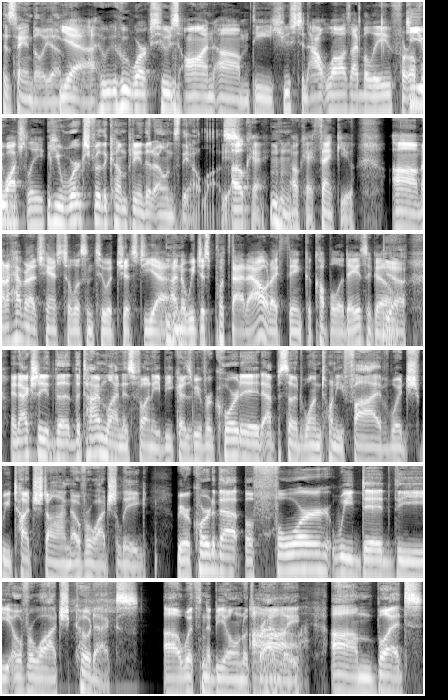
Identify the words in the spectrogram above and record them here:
his handle, yeah. yeah, who who works? Who's on um, the Houston Outlaws, I believe, for He- Overwatch League. He works for the company that owns the Outlaws. Okay. Okay. Thank you. Um, and I haven't had a chance to listen to it just yet. I know we just put that out. I think a couple of days ago. Yeah. And actually the the timeline is funny because we recorded episode 125 which we touched on Overwatch League. We recorded that before we did the Overwatch Codex uh, with Nabil and with Bradley. Um, but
